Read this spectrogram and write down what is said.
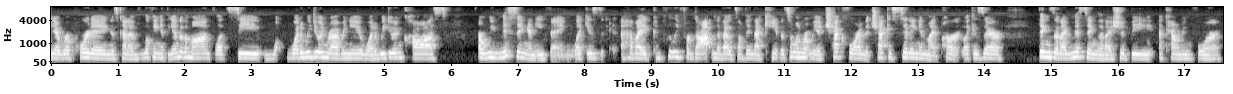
you know reporting is kind of looking at the end of the month let's see wh- what do we do in revenue? What do we do in costs? Are we missing anything? Like is have i completely forgotten about something that came that someone wrote me a check for and the check is sitting in my part? Like is there things that i'm missing that i should be accounting for?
